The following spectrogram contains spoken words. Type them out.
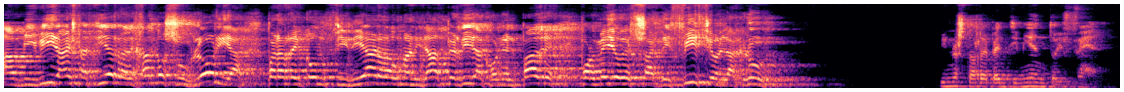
a vivir a esta tierra dejando su gloria para reconciliar a la humanidad perdida con el Padre por medio de su sacrificio en la cruz y nuestro arrepentimiento y fe.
